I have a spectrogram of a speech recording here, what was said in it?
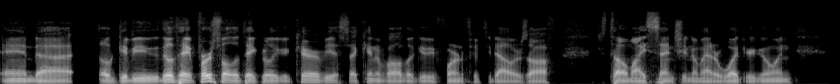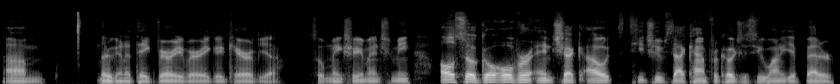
and uh, they'll give you, they'll take, first of all, they'll take really good care of you. Second of all, they'll give you $450 off just tell them I sent you no matter what you're going. Um, they're going to take very, very good care of you. So make sure you mention me. Also, go over and check out teachhoops.com for coaches who want to get better.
